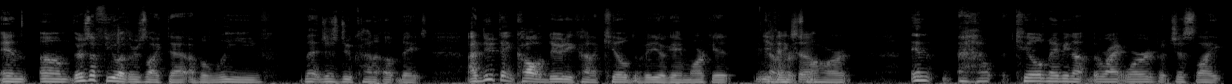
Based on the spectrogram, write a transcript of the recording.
And um, there's a few others like that, I believe, that just do kind of updates. I do think Call of Duty kind of killed the video game market. It You think hurts so? my heart. And uh, killed, maybe not the right word, but just like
